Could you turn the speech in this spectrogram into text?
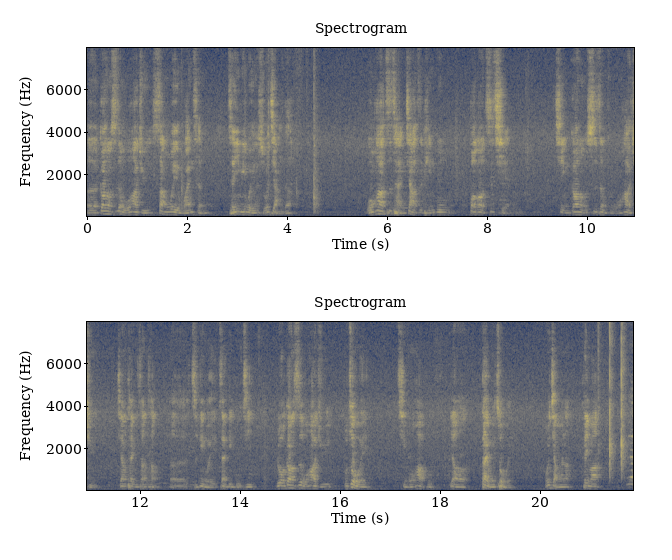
呃高雄市政府文化局尚未完成陈一鸣委员所讲的。文化资产价值评估报告之前，请高雄市政府文化局将太平商场呃指定为暂定古迹。如果高雄市文化局不作为，请文化部要代为作为。我讲完了，可以吗？文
